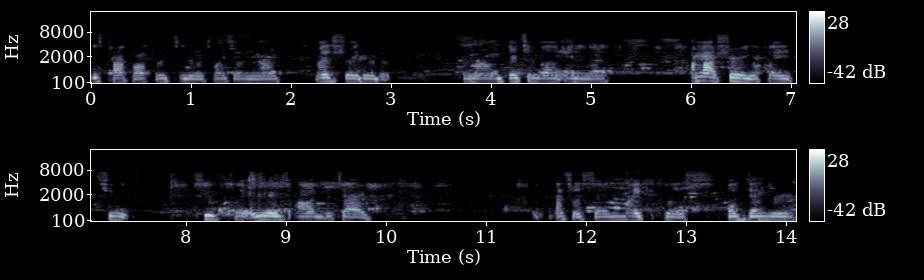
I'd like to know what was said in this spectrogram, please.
his top offer to the 27-year-old registered around 13 million annually. I'm not sure he'll play two two years on the tag. That's what said Mike Klis, a Denver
